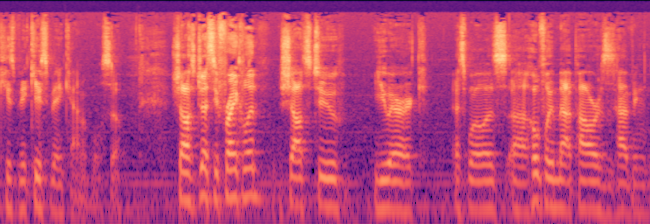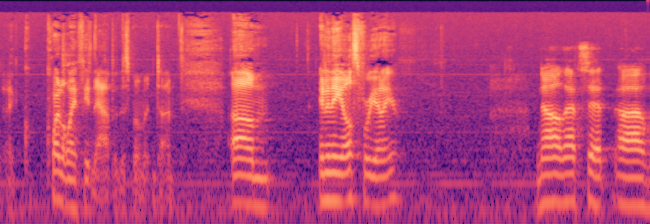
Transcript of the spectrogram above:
keeps me keeps me accountable. So, shouts to Jesse Franklin. Shouts to you, Eric as well as uh, hopefully Matt Powers is having a, quite a lengthy nap at this moment in time. Um, anything else for you out here? No, that's it. Uh,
